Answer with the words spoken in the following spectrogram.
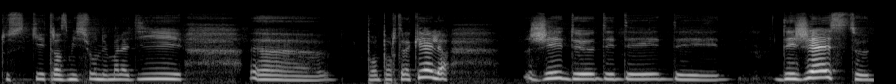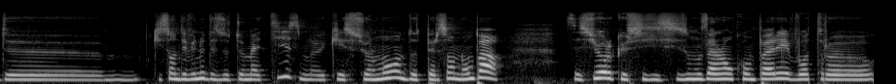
tout ce qui est transmission de maladies, euh, peu importe laquelle, j'ai de- des- des- des, des gestes de, qui sont devenus des automatismes que sûrement d'autres personnes n'ont pas. C'est sûr que si, nous allons comparer votre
